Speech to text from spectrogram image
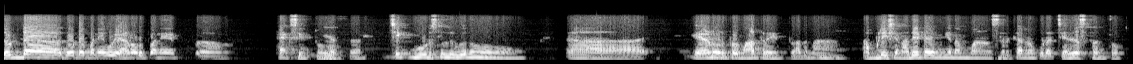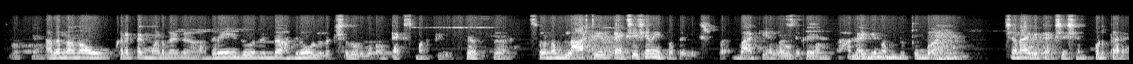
ದೊಡ್ಡ ದೊಡ್ಡ ಮನೆಗೂ ಎರಡ್ನೂರು ರೂಪಾಯಿ ಟ್ಯಾಕ್ಸ್ ಇತ್ತು. ಚಿಕ್ಕ ಗೂಡ್ಸ್ಲಿಗೂ ಎರಡ್ನೂರು ರೂಪಾಯಿ ಮಾತ್ರ ಇತ್ತು. ಅದನ್ನ ಅಪ್ಡೇಷನ್ ಅದೇ ಟೈಮ್ಗೆ ನಮ್ಮ ಸರ್ಕಾರನೂ ಕೂಡ ಚೇಂಜಸ್ ತಂತು. ಅದನ್ನ ನಾವು ಕರೆಕ್ಟ್ ಆಗಿ ಮಾಡಿದಾಗ ಹದಿನೈದರಿಂದ ಹದಿನೇಳು ಲಕ್ಷದವರೆಗೂ ನಾವು ಟ್ಯಾಕ್ಸ್ ಮಾಡ್ತೀವಿ. ಸೊ ನಮ್ ಲಾಸ್ಟ್ ಇಯರ್ ಟ್ಯಾಕ್ಸೇಷನ್ ಇಪ್ಪತ್ತೈದು ಲಕ್ಷ ರೂಪಾಯಿ ಬಾಕಿ ಎಲ್ಲ. ಹಾಗಾಗಿ ನಮ್ದು ತುಂಬಾ ಚೆನ್ನಾಗಿ ಟ್ಯಾಕ್ಸೇಷನ್ ಕೊಡ್ತಾರೆ.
